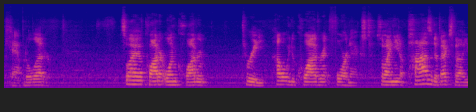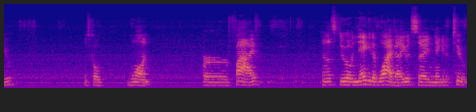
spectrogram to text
capital letter. So I have quadrant 1, quadrant 3. How about we do quadrant 4 next? So I need a positive x value. Let's go 1 or 5. And let's do a negative y value. Let's say negative 2.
